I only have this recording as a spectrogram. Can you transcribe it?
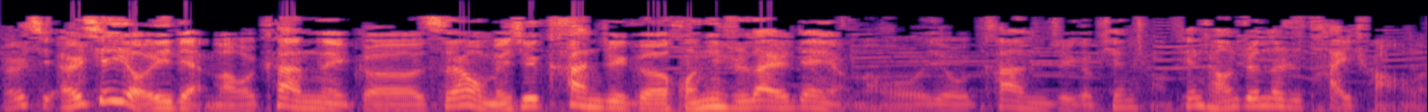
而且而且有一点吧，我看那个虽然我没去看这个《黄金时代》的电影嘛，我有看这个片长，片长真的是太长了，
